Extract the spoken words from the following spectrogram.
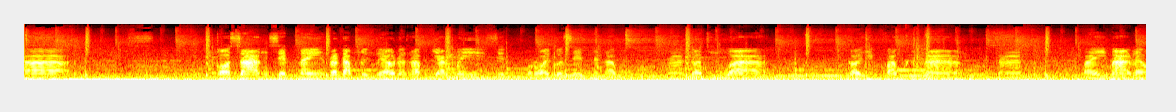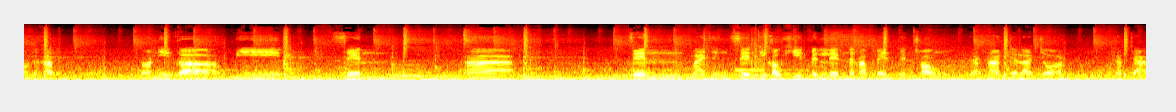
อ่าก่อสร้างเสร็จในระดับหนึ่งแล้วนะครับ ยังไม่เสร็จร้อยเปอร์เซ็นต์นะครับนะก็ถือว่าก็เห็นความคืบหน้านะไปมากแล้วนะครับ ตอนนี้ก็มีเส้นเส้นหมายถึงเส้นที่เขาขีดเป็นเลนนะครับแบ่งเป็นช่องนะทางจราจรนะครับจาก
